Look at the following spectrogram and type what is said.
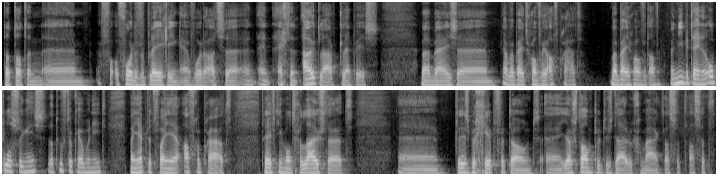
dat, dat een, voor de verpleging en voor de artsen een, echt een uitlaatklep is. Waarbij, ze, ja, waarbij het gewoon van je afpraat. Waarbij je gewoon van af... Maar niet meteen een oplossing is. Dat hoeft ook helemaal niet. Maar je hebt het van je afgepraat. Er heeft iemand geluisterd. er is begrip vertoond. jouw standpunt is duidelijk gemaakt. Als het, als het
